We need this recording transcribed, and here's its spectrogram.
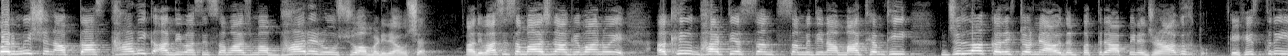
પરમિશન આપતા સ્થાનિક આદિવાસી સમાજમાં ભારે રોષ જોવા મળી રહ્યો છે. આદિવાસી સમાજના આગેવાનોએ અખિલ ભારતીય સંત સમિતિના માધ્યમથી જિલ્લા કલેક્ટરને આવેદનપત્ર આપીને જણાવ્યું હતું કે ખ્રિસ્તી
